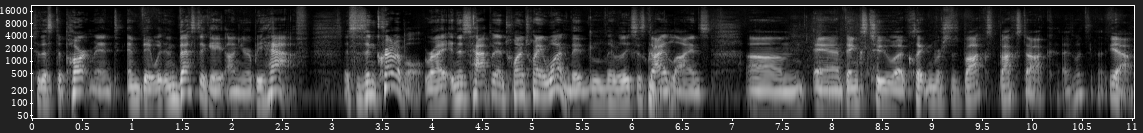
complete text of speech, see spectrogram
to this department and they would investigate on your behalf this is incredible right and this happened in 2021 they, they released these Mm-hmm. guidelines um, and thanks to uh, clayton versus Box, boxstock yeah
